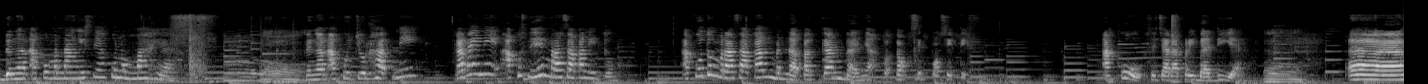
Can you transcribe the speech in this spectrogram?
dengan aku menangis nih aku lemah ya Hmm. Dengan aku curhat nih karena ini aku sendiri merasakan itu aku tuh merasakan mendapatkan banyak toksik positif aku secara pribadi ya Hmm. eh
